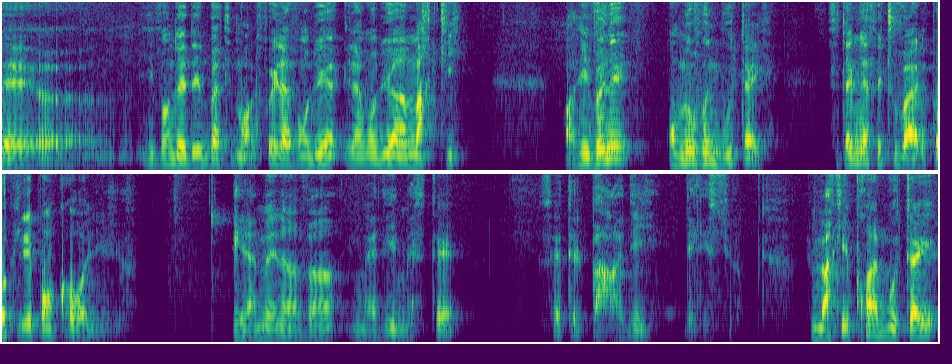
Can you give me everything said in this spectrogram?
euh, il vendait des bâtiments. Une fois, il a vendu, il a vendu à un marquis. Alors, il dit Venez, on ouvre une bouteille. Cet ami a fait tout. À l'époque, il n'est pas encore religieux. Il amène un vin. Il m'a dit Mais c'était, le paradis, délicieux. Le marquis prend la bouteille,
